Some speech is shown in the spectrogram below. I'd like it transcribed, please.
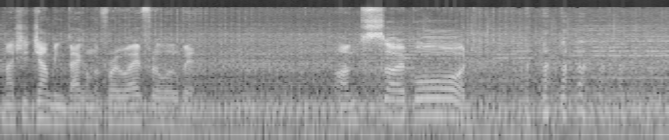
I'm actually jumping back on the freeway for a little bit. I'm so bored.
